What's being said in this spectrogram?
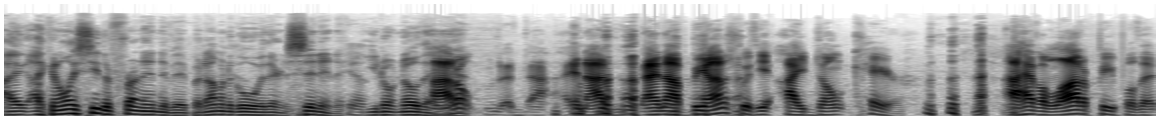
I, I can only see the front end of it, but I'm going to go over there and sit in it. Yeah. You don't know that. I yet. don't, and I and I'll be honest with you, I don't care. I have a lot of people that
